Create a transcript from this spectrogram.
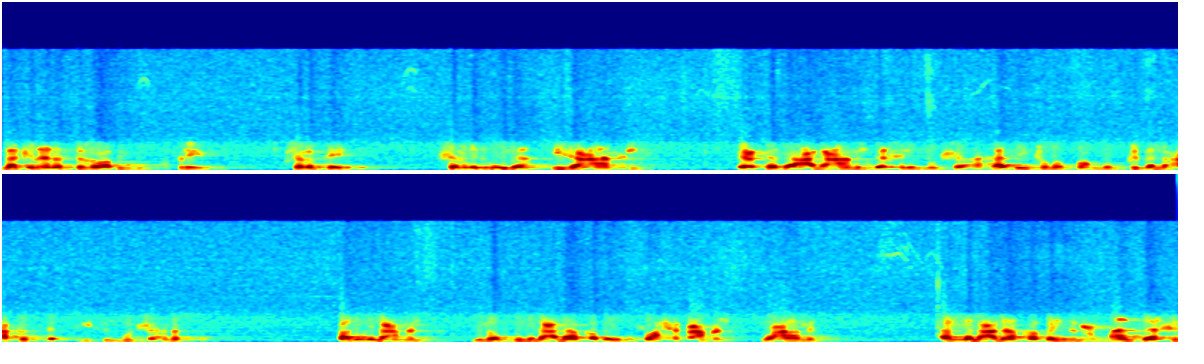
لكن أنا استغرابي من امرين شغلتين. الشغلة الأولى إذا عامل اعتدى على عامل داخل المنشأة، هذه تنظم من قبل عقد تأسيس المنشأة نفسها. قانون العمل ينظم العلاقة بين صاحب عمل وعامل. أما العلاقة بين العمال داخل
